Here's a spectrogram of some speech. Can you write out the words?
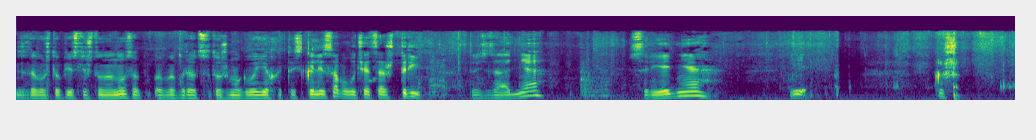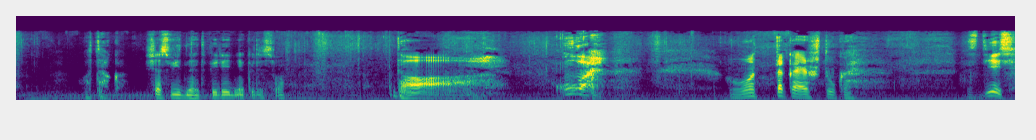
для того, чтобы, если что, на нос об- обопрется, тоже могло ехать. То есть колеса, получается, аж три. То есть задняя, средняя и кыш. Вот так. Сейчас видно это переднее колесо. Да. О! Вот такая штука. Здесь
